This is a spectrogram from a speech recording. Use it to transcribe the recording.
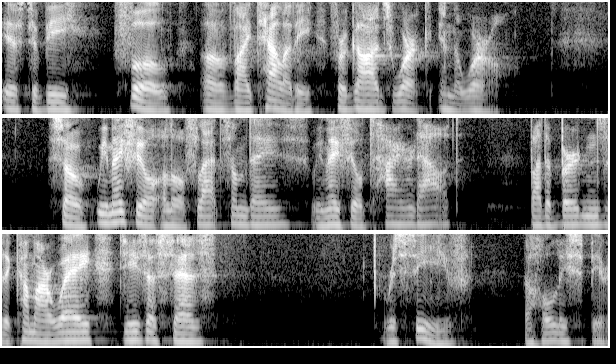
is to be full of vitality for God's work in the world. So we may feel a little flat some days. We may feel tired out by the burdens that come our way. Jesus says, receive the Holy Spirit.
